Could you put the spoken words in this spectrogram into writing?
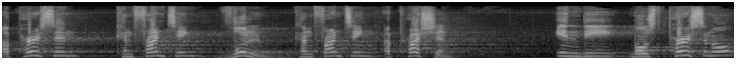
a person confronting dhulm, confronting oppression in the most personal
